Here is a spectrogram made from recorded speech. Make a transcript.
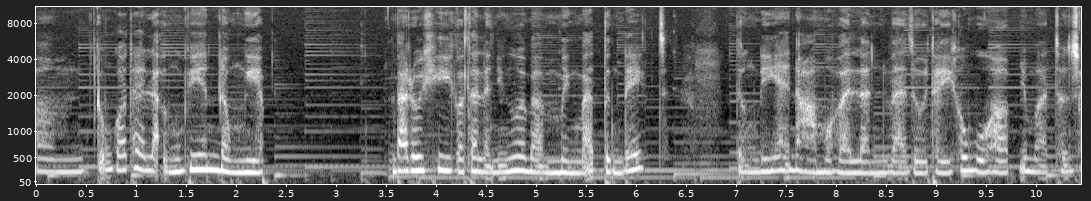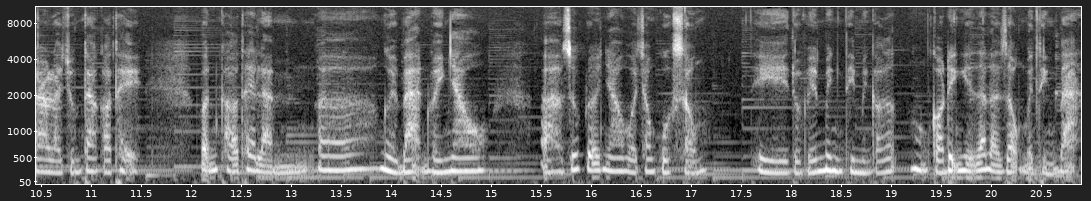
Um, cũng có thể là ứng viên đồng nghiệp. Và đôi khi có thể là những người mà mình đã từng date từng đi hẹn hò một vài lần và rồi thấy không phù hợp nhưng mà thân sao là chúng ta có thể vẫn có thể làm uh, người bạn với nhau uh, giúp đỡ nhau vào trong cuộc sống thì đối với mình thì mình có có định nghĩa rất là rộng về tình bạn.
